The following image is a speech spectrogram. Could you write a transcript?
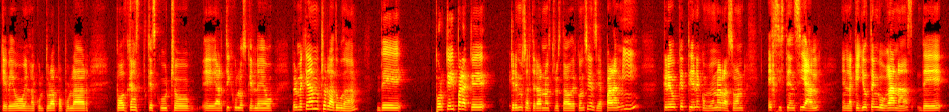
que veo en la cultura popular, podcast que escucho, eh, artículos que leo, pero me queda mucho la duda de por qué y para qué queremos alterar nuestro estado de conciencia. Para mí, creo que tiene como una razón existencial en la que yo tengo ganas de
